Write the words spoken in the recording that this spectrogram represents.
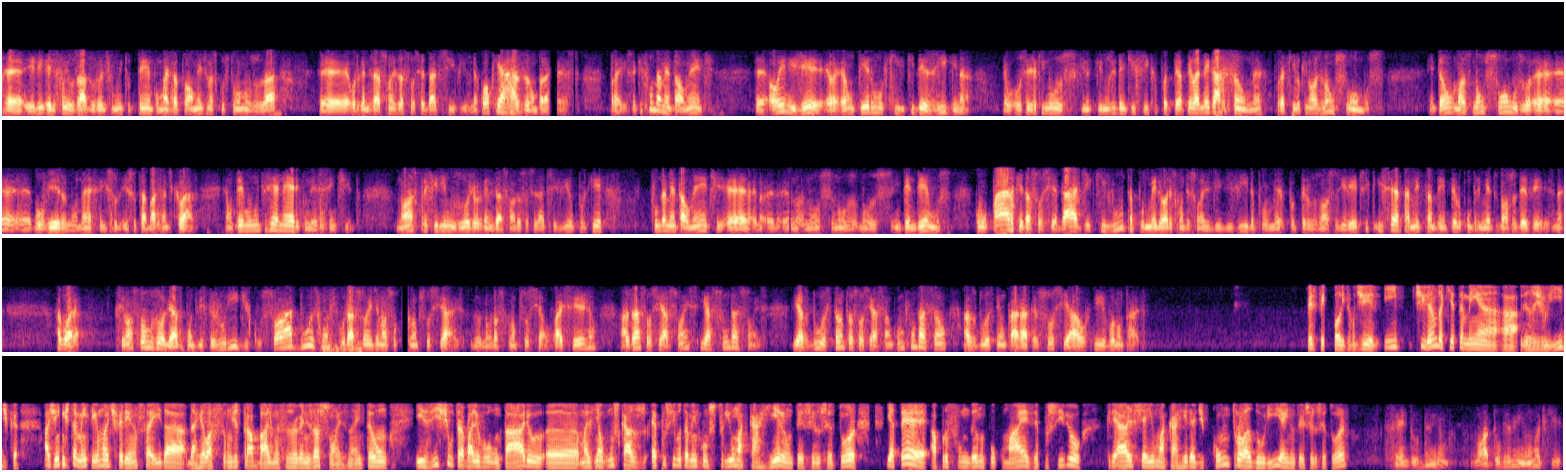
é, ele, ele foi usado durante muito tempo, mas atualmente nós costumamos usar é, organizações da sociedade civil. Né? Qual que é a razão para isso? É que, fundamentalmente, é, ONG é, é um termo que, que designa é, ou seja, que nos, que, que nos identifica pela negação, né, por aquilo que nós não somos. Então, nós não somos é, é, é governo, né, isso está bastante claro. É um termo muito genérico nesse sentido. Nós preferimos hoje a organização da sociedade civil porque, fundamentalmente, é, é nos, nos, nos, entendemos como parte da sociedade que luta por melhores condições de, de vida, por, por, pelos nossos direitos e, e certamente também pelo cumprimento dos nossos deveres. Né? Agora, se nós formos olhar do ponto de vista jurídico, só há duas configurações de nosso campo social, no nosso campo social, quais sejam as associações e as fundações. E as duas, tanto associação como fundação, as duas têm um caráter social e voluntário. Perfeito, Valdir. E tirando aqui também a, empresa jurídica, a gente também tem uma diferença aí da, da relação de trabalho nessas organizações. Né? Então, existe o trabalho voluntário, uh, mas em alguns casos é possível também construir uma carreira no terceiro setor e até aprofundando um pouco mais, é possível criar-se aí uma carreira de controladoria aí no terceiro setor? Sem dúvida nenhuma. Não há dúvida nenhuma de que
